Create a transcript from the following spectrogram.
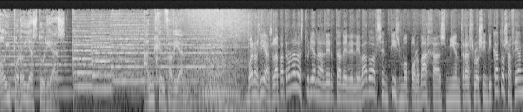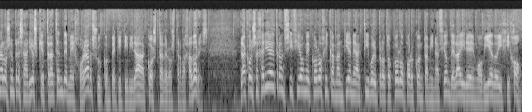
Hoy por hoy Asturias. Ángel Fabián. Buenos días. La patronal asturiana alerta del elevado absentismo por bajas, mientras los sindicatos afean a los empresarios que traten de mejorar su competitividad a costa de los trabajadores. La Consejería de Transición Ecológica mantiene activo el protocolo por contaminación del aire en Oviedo y Gijón.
